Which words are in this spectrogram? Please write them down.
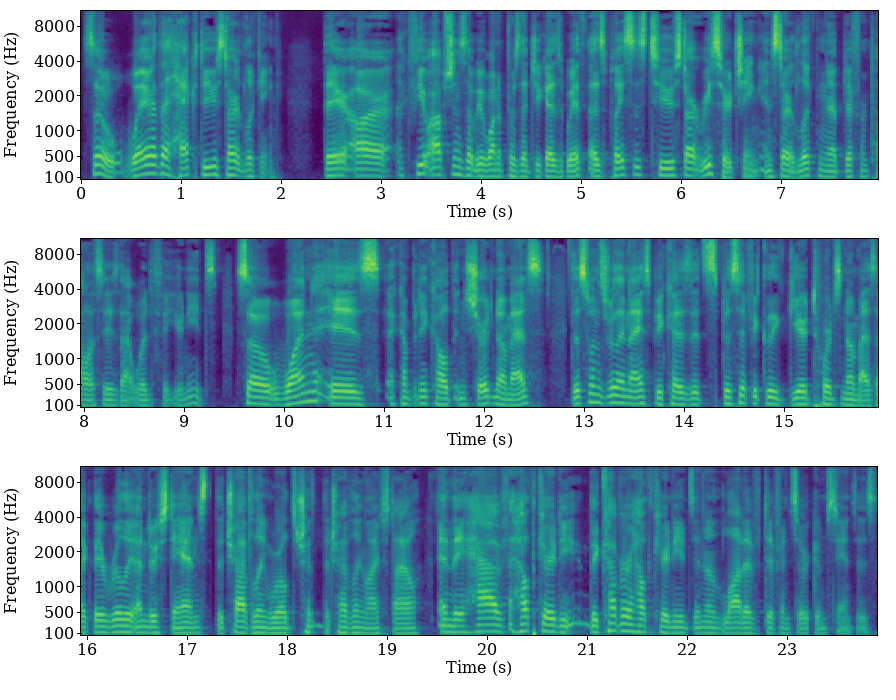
So, where the heck do you start looking? There are a few options that we want to present you guys with as places to start researching and start looking up different policies that would fit your needs. So, one is a company called Insured Nomads. This one's really nice because it's specifically geared towards nomads. Like they really understand the traveling world, tra- the traveling lifestyle, and they have healthcare. Ne- they cover healthcare needs in a lot of different circumstances.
